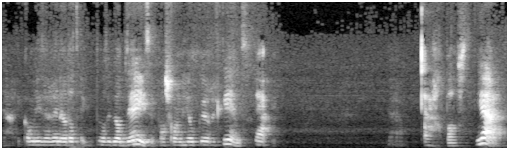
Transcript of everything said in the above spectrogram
ja, ik kan me niet herinneren dat ik, dat ik dat deed. Ik was gewoon een heel keurig kind. aangepast. Ja.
